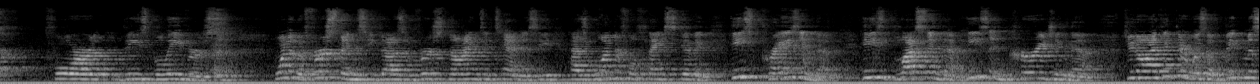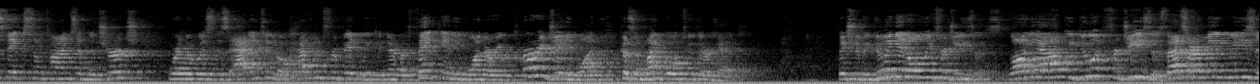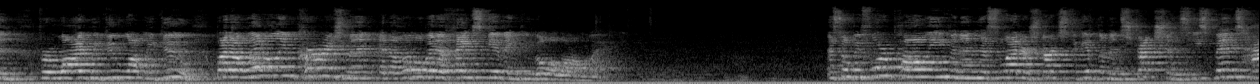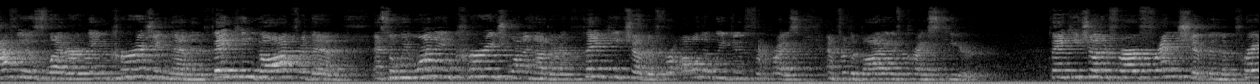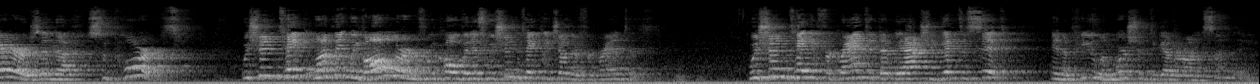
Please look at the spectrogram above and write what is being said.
for these believers. And one of the first things he does in verse 9 to 10 is he has wonderful thanksgiving. He's praising them, he's blessing them, he's encouraging them. Do you know, I think there was a big mistake sometimes in the church where there was this attitude, oh, heaven forbid we can never thank anyone or encourage anyone because it might go to their head. They should be doing it only for Jesus. Well, yeah, we do it for Jesus. That's our main reason for why we do what we do. But a little encouragement and a little bit of thanksgiving can go a long way. And so before Paul, even in this letter, starts to give them instructions, he spends half of his letter encouraging them and thanking God for them. And so we want to encourage one another and thank each other for all that we do for Christ and for the body of Christ here. Thank each other for our friendship and the prayers and the support. We shouldn't take, one thing we've all learned from COVID is we shouldn't take each other for granted. We shouldn't take it for granted that we actually get to sit in a pew and worship together on a Sunday.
